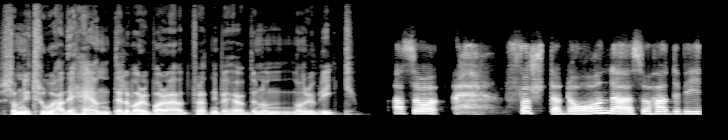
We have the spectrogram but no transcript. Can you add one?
som ni tror hade hänt eller var det bara för att ni behövde någon, någon rubrik? Alltså första dagen där så hade vi,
